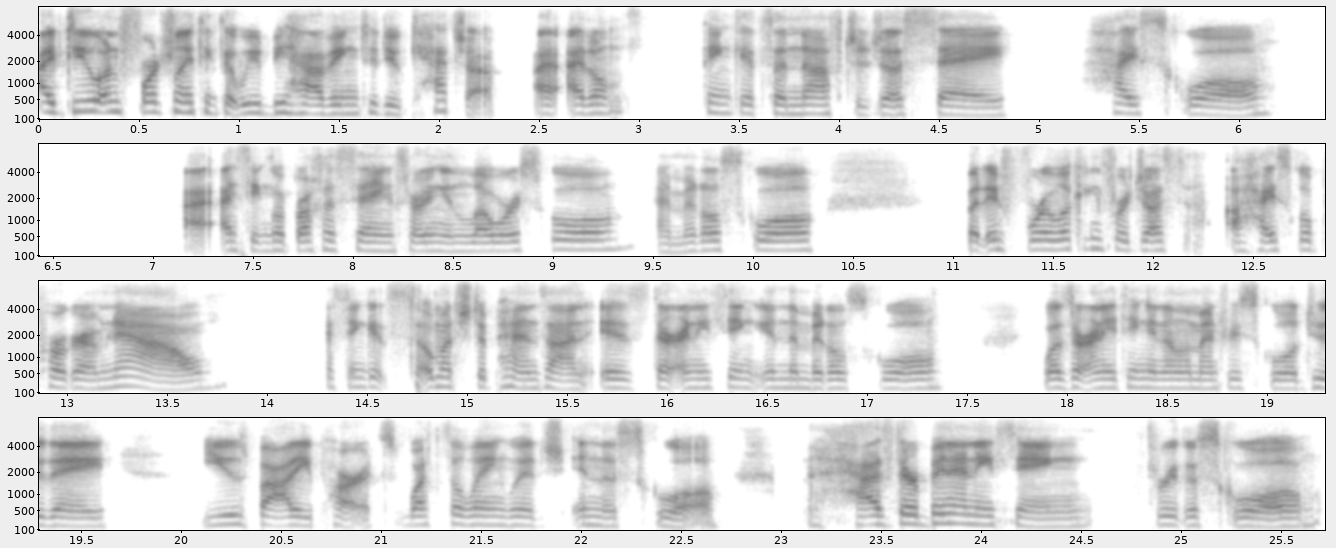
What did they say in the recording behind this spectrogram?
I do unfortunately think that we'd be having to do catch up. I, I don't think it's enough to just say high school. I, I think what Bracha is saying, starting in lower school and middle school. But if we're looking for just a high school program now, I think it so much depends on is there anything in the middle school was there anything in elementary school? Do they use body parts? What's the language in the school? Has there been anything through the school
